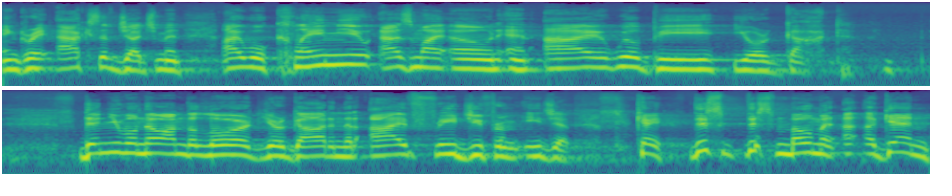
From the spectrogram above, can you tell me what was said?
and great acts of judgment. I will claim you as my own, and I will be your God. Then you will know I'm the Lord your God and that I've freed you from Egypt. Okay, this, this moment, again,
